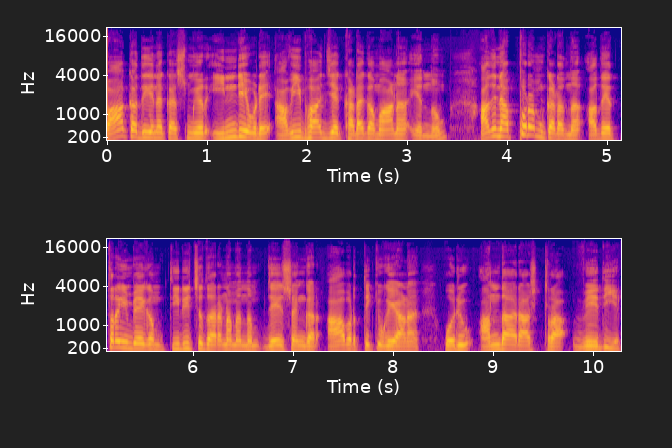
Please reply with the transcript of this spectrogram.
പാക് അധീന കശ്മീർ ഇന്ത്യയുടെ അവിഭാജ്യ ഘടകമാണ് എന്നും അതിനപ്പുറം കടന്ന് അത് എത്രയും വേഗം തിരിച്ചു തരണമെന്നും ജയശങ്കർ ആവർത്തിക്കുകയാണ് ഒരു അന്താരാഷ്ട്ര വേദിയിൽ.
